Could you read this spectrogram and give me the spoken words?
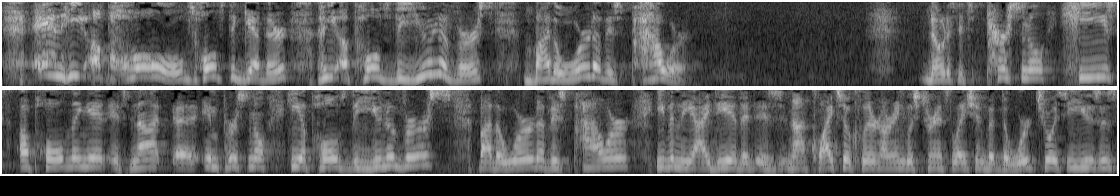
and he upholds, holds together, he upholds the universe by the word of his power. Notice it's personal. He's upholding it. It's not uh, impersonal. He upholds the universe by the word of his power. Even the idea that is not quite so clear in our English translation, but the word choice he uses,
